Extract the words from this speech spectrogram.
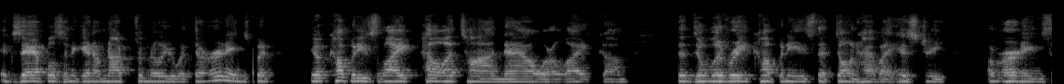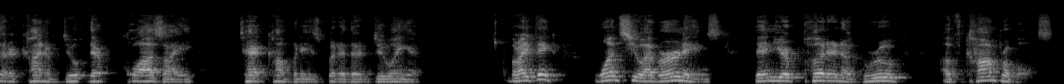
examples, and again, I'm not familiar with their earnings, but you know, companies like Peloton now, or like um, the delivery companies that don't have a history of earnings that are kind of do they're quasi tech companies, but they're doing it. But I think once you have earnings, then you're put in a group of comparables.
